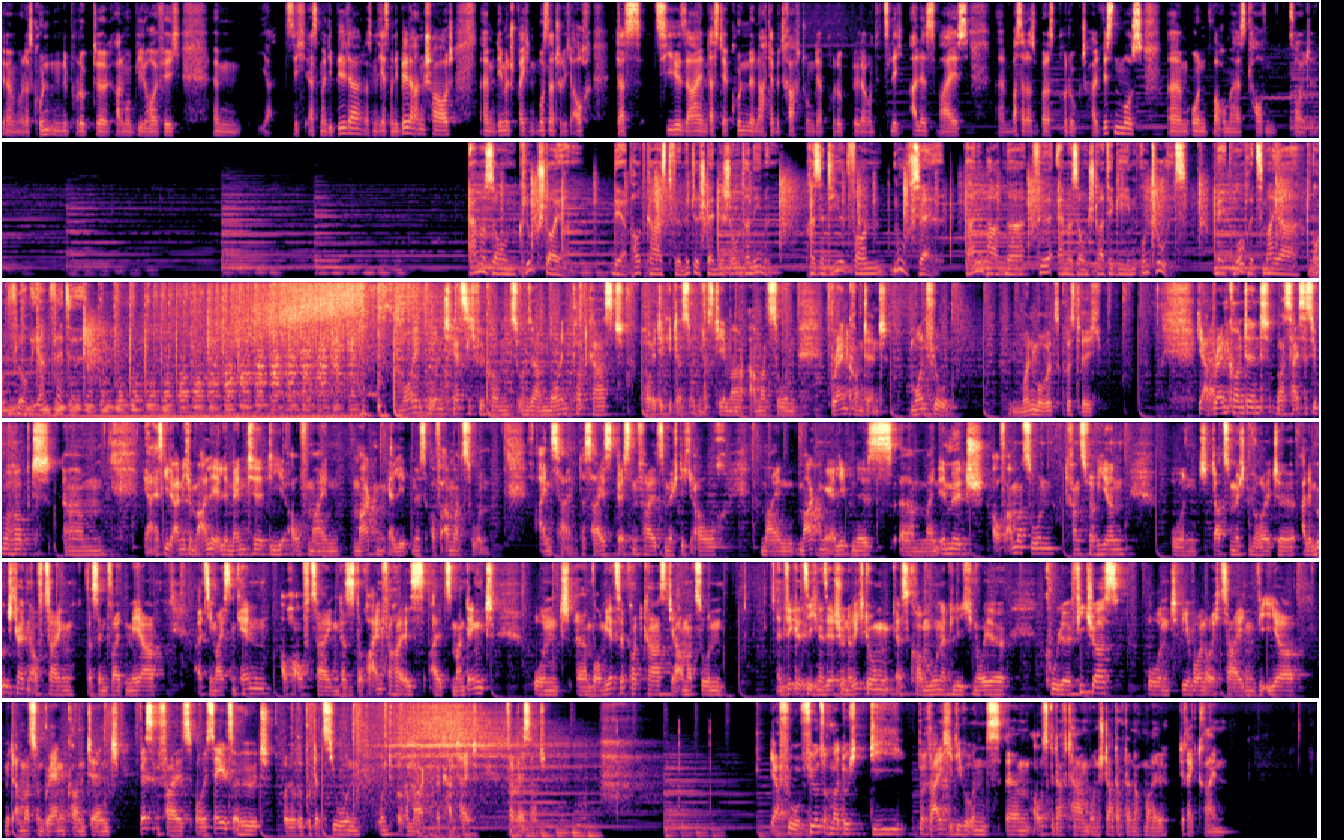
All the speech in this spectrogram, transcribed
ähm, oder dass Kunden die Produkte, gerade mobil häufig, ähm, ja, sich erstmal die Bilder, dass man sich erstmal die Bilder anschaut. Ähm, dementsprechend muss natürlich auch das Ziel sein, dass der Kunde nach der Betrachtung der Produktbilder grundsätzlich alles weiß, ähm, was er das über das Produkt halt wissen muss ähm, und warum er es kaufen sollte. Amazon Klugsteuern, der Podcast für mittelständische Unternehmen. Präsentiert von MoveSell, deinem Partner für Amazon-Strategien und Tools. Mit Moritz Meyer und Florian Vettel. Moin und herzlich willkommen zu unserem neuen Podcast. Heute geht es um das Thema Amazon Brand Content. Moin Flo. Moin Moritz, grüß dich. Ja, Brand Content, was heißt das überhaupt? Ähm, ja, es geht eigentlich um alle Elemente, die auf mein Markenerlebnis auf Amazon einzahlen. Das heißt, bestenfalls möchte ich auch mein Markenerlebnis, äh, mein Image auf Amazon transferieren. Und dazu möchten wir heute alle Möglichkeiten aufzeigen. Das sind weit mehr, als die meisten kennen. Auch aufzeigen, dass es doch einfacher ist, als man denkt. Und ähm, warum jetzt der Podcast? Ja, Amazon entwickelt sich in eine sehr schöne Richtung. Es kommen monatlich neue coole Features und wir wollen euch zeigen, wie ihr mit Amazon Brand Content bestenfalls eure Sales erhöht, eure Reputation und eure Markenbekanntheit verbessert. Ja, Flo, führ uns doch mal durch die Bereiche, die wir uns ähm, ausgedacht haben und start auch dann nochmal direkt rein.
